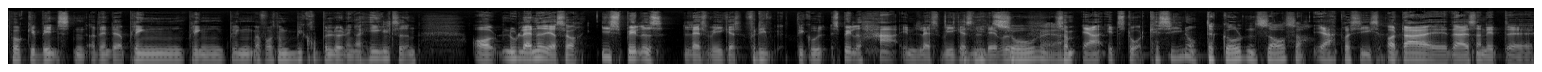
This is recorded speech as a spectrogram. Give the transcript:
på gevinsten, og den der pling, pling, pling, man får sådan nogle mikrobelønninger hele tiden. Og nu landede jeg så i spillets Las Vegas, fordi ved Gud, spillet har en Las Vegas En level, zone, ja. som er et stort casino. The Golden Saucer. Ja, præcis. Og der, øh, der er sådan et, øh,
